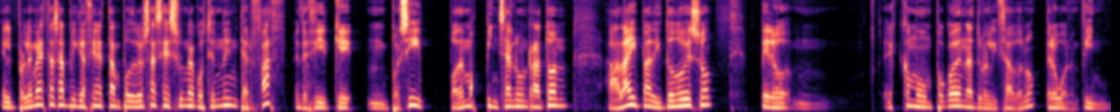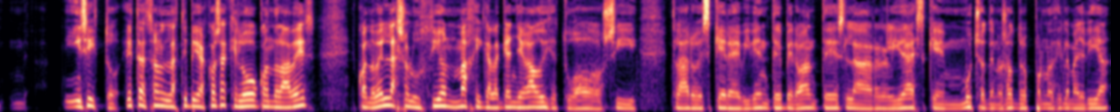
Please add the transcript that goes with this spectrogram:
el problema de estas aplicaciones tan poderosas es una cuestión de interfaz. Es decir, que, mm, pues sí, podemos pincharle un ratón al iPad y todo eso, pero mm, es como un poco desnaturalizado, ¿no? Pero bueno, en fin, Insisto, estas son las típicas cosas que luego cuando la ves, cuando ves la solución mágica a la que han llegado, dices tú, oh, sí, claro, es que era evidente, pero antes la realidad es que muchos de nosotros, por no decir la mayoría,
